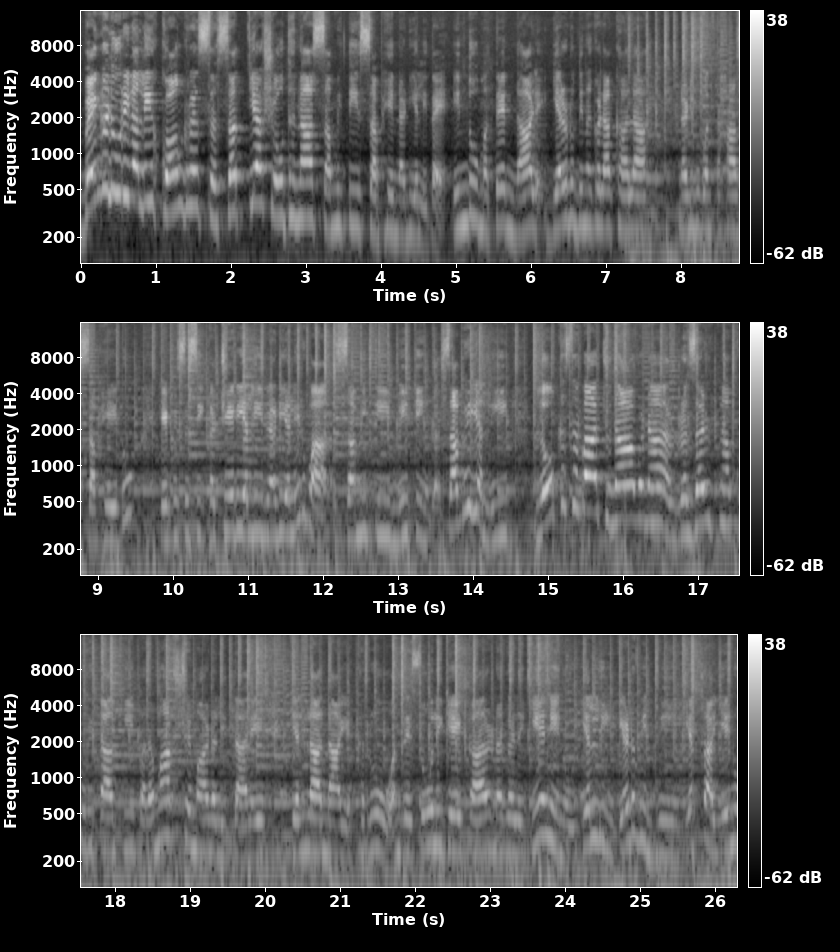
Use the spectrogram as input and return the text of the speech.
ಬೆಂಗಳೂರಿನಲ್ಲಿ ಕಾಂಗ್ರೆಸ್ ಸತ್ಯ ಶೋಧನಾ ಸಮಿತಿ ಸಭೆ ನಡೆಯಲಿದೆ. ಇಂದು ಮತ್ತೆ ನಾಳೆ ಎರಡು ದಿನಗಳ ಕಾಲ ನಡೆಯುವಂತಹ ಸಭೆ ಇದು. ಕೆಪಿಸಿಸಿ ಕಚೇರಿಯಲ್ಲಿ ನಡೆಯಲಿರುವ ಸಮಿತಿ ಮೀಟಿಂಗ್ ಸಭೆಯಲ್ಲಿ ಲೋಕಸಭಾ ಚುನಾವಣಾ ರಿಸಲ್ಟ್ನ ಕುರಿತಾಗಿ ಪರಾಮರ್ಶೆ ಮಾಡಲಿದ್ದಾರೆ. ಎಲ್ಲ ನಾಯಕರು, ಅಂದರೆ ಸೋಲಿಗೆ ಕಾರಣಗಳು ಏನೇನು, ಎಲ್ಲಿ ಎಡವಿದ್ವಿ, ಎತ್ತ ಏನು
